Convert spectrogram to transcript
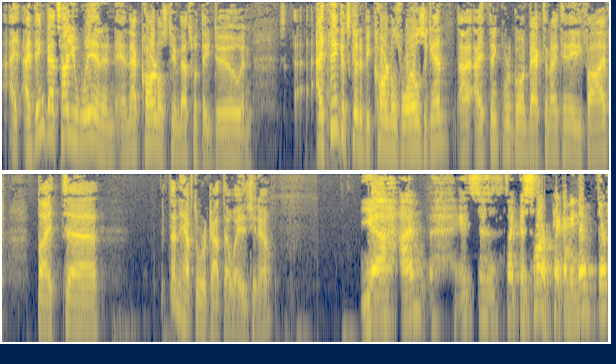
I, I think that's how you win, and, and that Cardinals team, that's what they do. And I think it's going to be Cardinals Royals again. I, I think we're going back to 1985, but uh, it doesn't have to work out that way, as you know. Yeah, I'm. It's it's like the smart pick. I mean, they're they're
